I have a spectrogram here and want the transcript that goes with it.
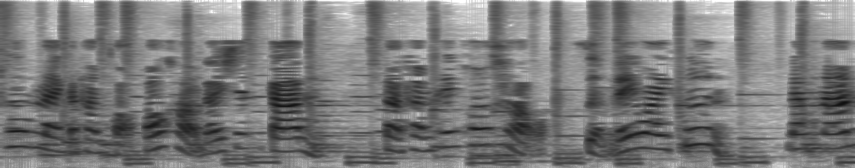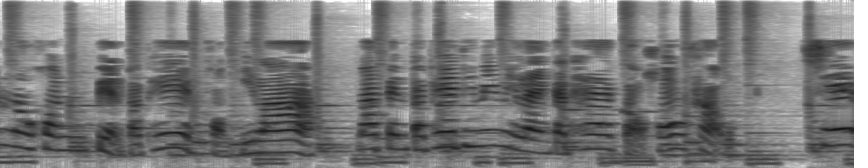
เพิ่มแรงกระทำต่อข้อเข่าได้เช่นกันแต่ทำให้ข้อเข่าเสื่อมได้ไวขึ้น ดังนั้นเราควรเปลี่ยนประเภทของกีฬา มาเป็นประเภทที่ไม่มีแรงกระแทกต่อข้อเข่า เช่น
